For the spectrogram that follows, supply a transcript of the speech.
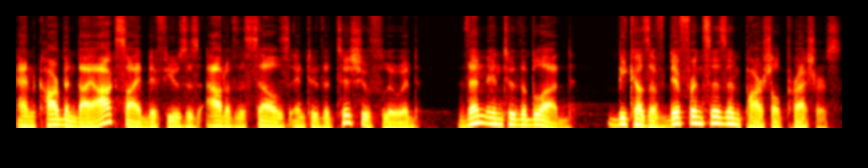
and carbon dioxide diffuses out of the cells into the tissue fluid, then into the blood, because of differences in partial pressures.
